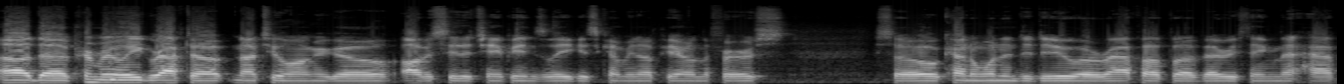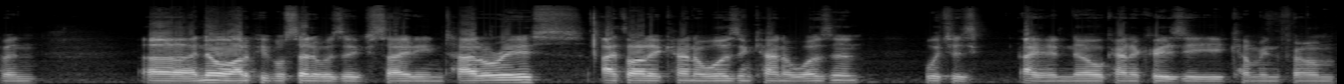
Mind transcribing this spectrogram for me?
Uh, the Premier League wrapped up not too long ago. Obviously, the Champions League is coming up here on the first. So, kind of wanted to do a wrap up of everything that happened. Uh, I know a lot of people said it was an exciting title race. I thought it kind of was and kind of wasn't, which is, I know, kind of crazy coming from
